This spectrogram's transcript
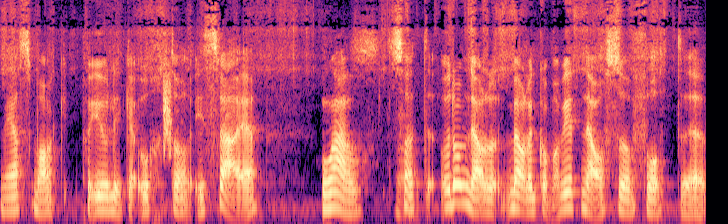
mersmak på olika orter i Sverige. Wow! Så att, och de målen kommer vi att nå så fort eh,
